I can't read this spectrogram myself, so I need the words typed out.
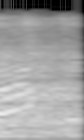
Papa?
